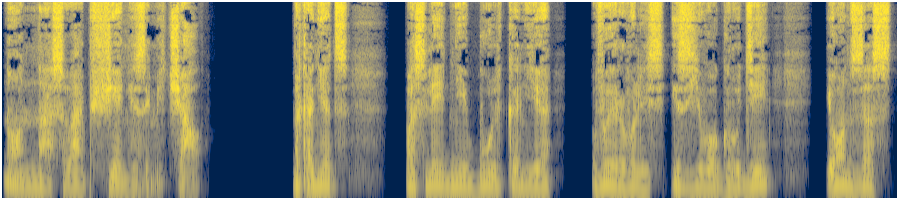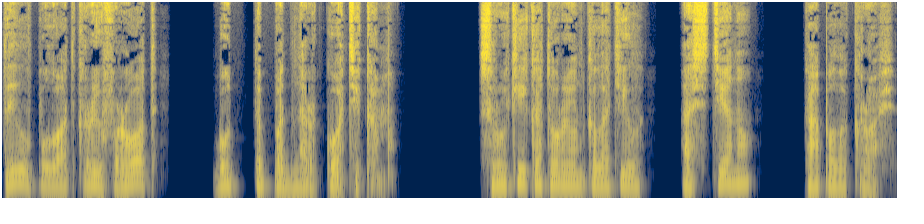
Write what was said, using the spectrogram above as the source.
но он нас вообще не замечал. Наконец, последние бульканье вырвались из его груди, и он застыл, полуоткрыв рот, будто под наркотиком. С руки, которой он колотил о стену, капала кровь.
